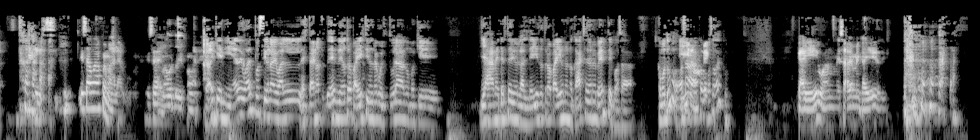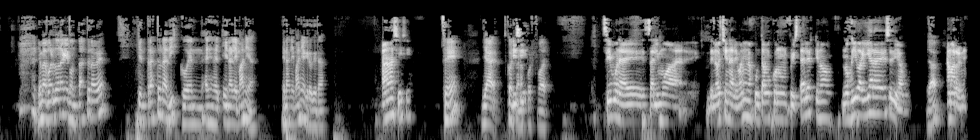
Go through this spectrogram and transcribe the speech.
Sí. Esa hueá fue mala, weón. Esa me acuerdo que fue mala. Ay, qué miedo, igual, pues si uno igual está en ot- es de otro país, tiene otra cultura, como que ya meterte en las leyes de otro país uno no cacha de repente, pues, o sea, como tú, o Sí, sea, no, como pasó después. Cagué, weón. Esa vez me así. Yo me acuerdo de una que contaste una vez, que entraste a una disco en, en, en Alemania. En Alemania creo que era. Ah, sí, sí. ¿Sí? Ya, cuéntanos, Sí, sí. por favor. Sí, una vez salimos a- de noche en Alemania y nos juntamos con un freestyler que no, nos iba a guiar a ese día. ¿Ya? se llama René.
